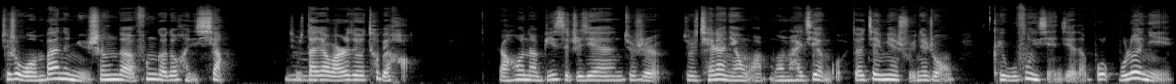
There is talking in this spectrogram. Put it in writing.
就是我们班的女生的风格都很像。就是大家玩的就特别好，然后呢，彼此之间就是就是前两年我我们还见过，但见面属于那种可以无缝衔接的，不不论你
